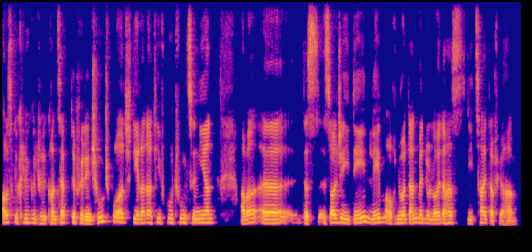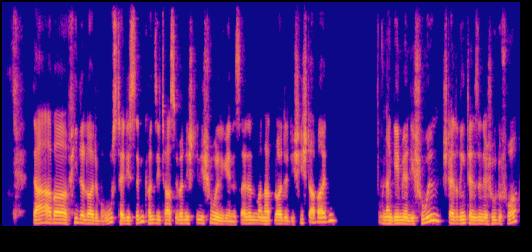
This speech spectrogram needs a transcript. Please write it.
ausgeklügelte Konzepte für den Schulsport, die relativ gut funktionieren. Aber äh, das, solche Ideen leben auch nur dann, wenn du Leute hast, die Zeit dafür haben. Da aber viele Leute berufstätig sind, können sie tagsüber nicht in die Schulen gehen. Es sei denn, man hat Leute, die Schicht arbeiten und dann gehen wir in die Schulen, stellen Ringtennis in der Schule vor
